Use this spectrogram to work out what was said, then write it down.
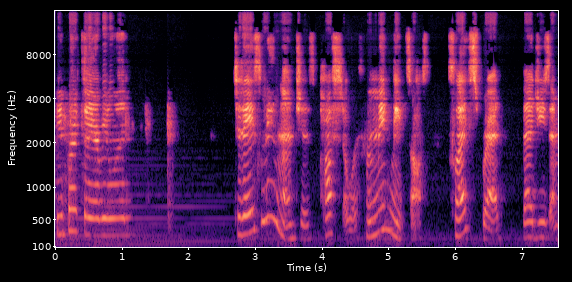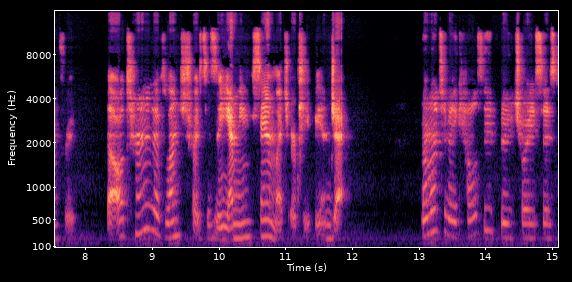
Happy birthday, everyone! Today's main lunch is pasta with homemade meat sauce, sliced bread, veggies, and fruit. The alternative lunch choice is a yummy sandwich or PB&J. Remember to make healthy food choices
